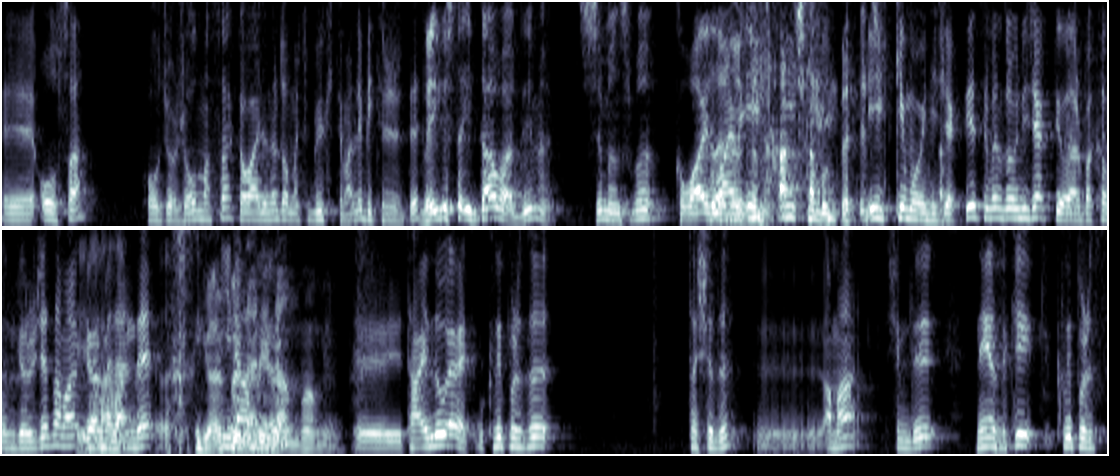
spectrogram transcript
e, olsa, Paul George olmasa Kawhi Leonard o maçı büyük ihtimalle bitirirdi. Vegas'ta iddia var değil mi? Simmons mı Kawhi Leonard mı ilk- daha ilk- çabuk? İlk kim oynayacak diye Simmons oynayacak diyorlar. Bakalım göreceğiz ama Ya, görmeden de görmeden inanmıyorum. inanmam ya. e, Ty Lue evet bu Clippers'ı taşıdı. E, ama şimdi ne yazık ki Clippers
